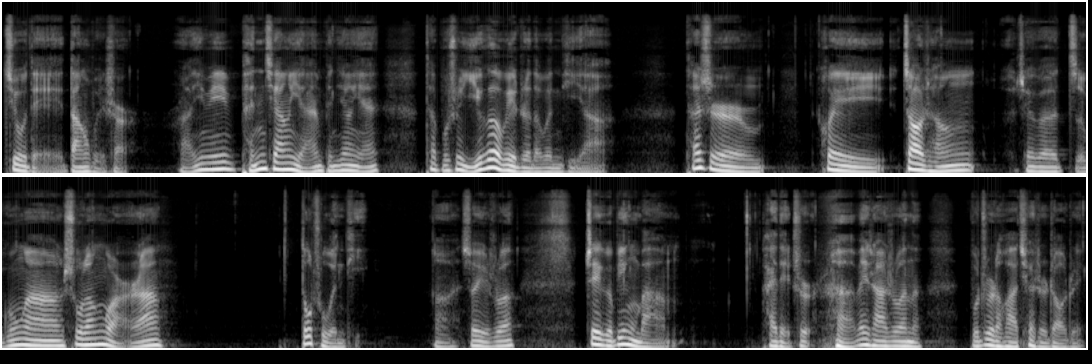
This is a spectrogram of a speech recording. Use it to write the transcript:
就得当回事儿啊，因为盆腔炎，盆腔炎它不是一个位置的问题啊，它是。会造成这个子宫啊、输卵管啊都出问题啊，所以说这个病吧还得治。为啥说呢？不治的话确实遭罪。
